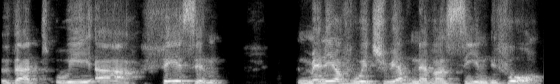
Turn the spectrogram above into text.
that we are facing, many of which we have never seen before.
